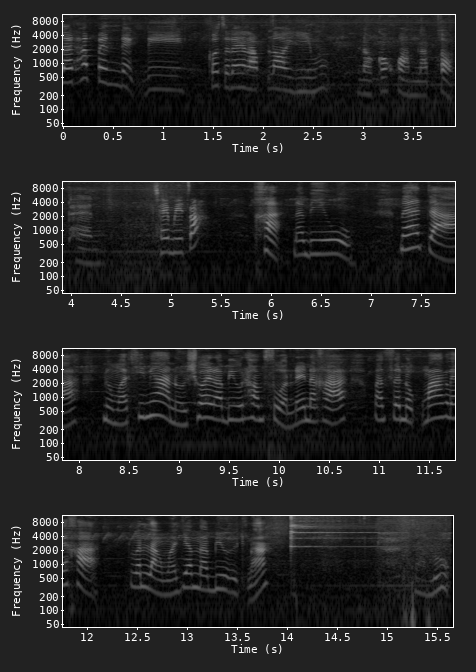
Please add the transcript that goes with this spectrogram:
และถ้าเป็นเด็กดีก็จะได้รับรอยยิ้ม แล้วก็ความรับตอบแทน ใช่ไหมจ๊ะ ค่ะนาบิว แม่จ๋าหนูมาที่เนี่ยหนูช่วยนาบิวทำสวนด้วยนะคะ มันสนุกมากเลยค่ะ วันหลังมาเยี่ยมนาบิวอีกนะ จ้าลูก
